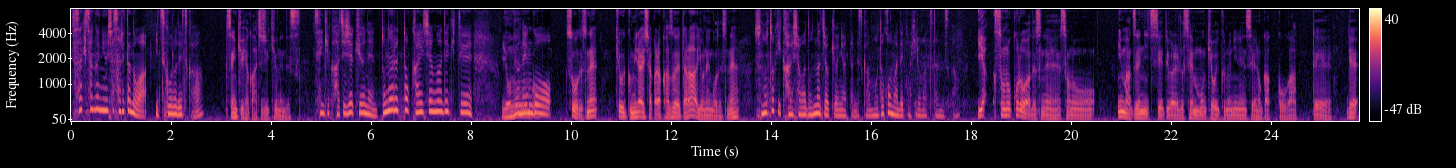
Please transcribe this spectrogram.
佐々木さんが入社されたのはいつ頃ですか？1989年です。1989年となると会社ができて4 4年後。そうですね。教育未来社から数えたら4年後ですね。その時会社はどんな状況にあったんですか？もうどこまでこう広まってたんですか？いやその頃はですねその今全日制と言われる専門教育の2年生の学校があってで、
